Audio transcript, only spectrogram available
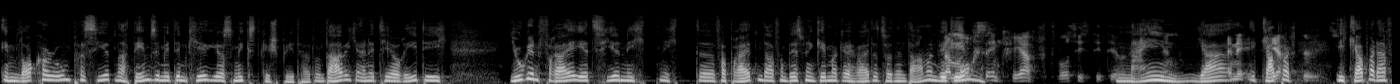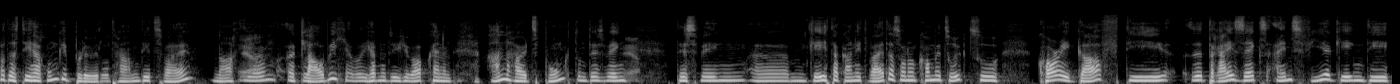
im Lockerroom passiert, nachdem sie mit dem Kyrgios Mixed gespielt hat. Und da habe ich eine Theorie, die ich jugendfrei jetzt hier nicht, nicht äh, verbreiten darf und deswegen gehen wir gleich weiter zu den Damen. Wir Na, gehen, entschärft. Was ist die Theorie? Nein, ja, ich glaube halt, glaub halt einfach, dass die herumgeblödelt haben, die zwei, nach ja. ihrem, äh, glaube ich, aber ich habe natürlich überhaupt keinen Anhaltspunkt und deswegen, ja. deswegen ähm, gehe ich da gar nicht weiter, sondern komme zurück zu Corey Guff, die 3-6-1-4 äh, gegen die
